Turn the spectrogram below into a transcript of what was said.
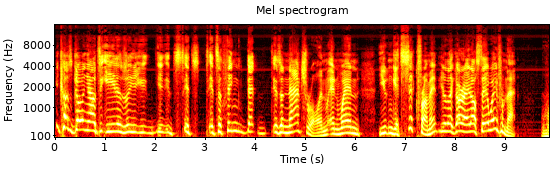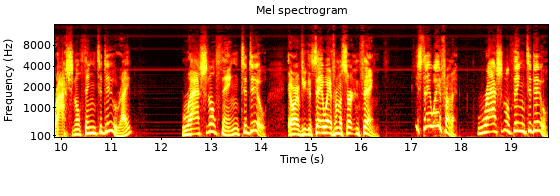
Because going out to eat is it's it's it's a thing that is a natural, and and when you can get sick from it, you're like, all right, I'll stay away from that. Rational thing to do, right? Rational thing to do. Or if you could stay away from a certain thing, you stay away from it. Rational thing to do.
